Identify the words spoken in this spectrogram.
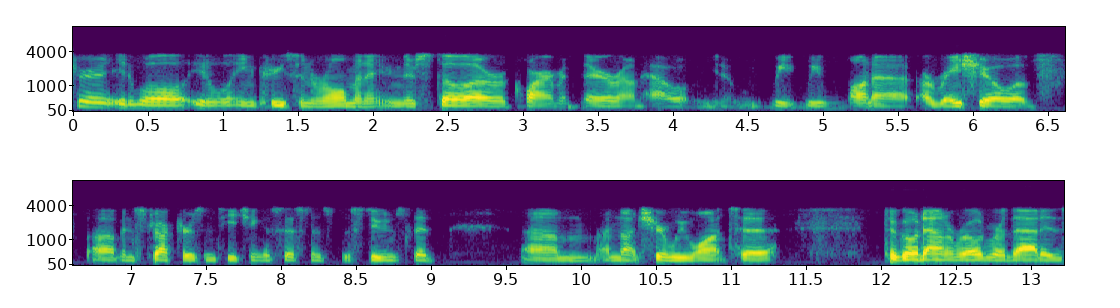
sure it will it will increase enrollment. I mean, there's still a requirement there around how you know we, we want a, a ratio of, of instructors and teaching assistants to students that um, I'm not sure we want to to go down a road where that is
